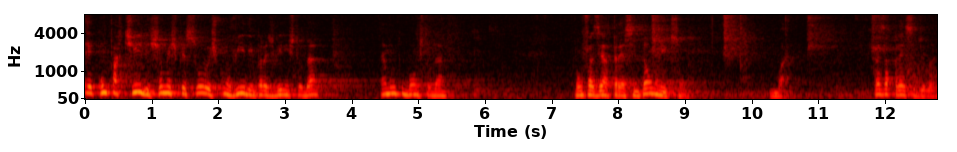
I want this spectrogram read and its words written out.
é, compartilhe, chame as pessoas, convidem para elas virem estudar. É muito bom estudar. Vamos fazer a prece então, Nixon? Vamos embora. Faz a prece, Dilane.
